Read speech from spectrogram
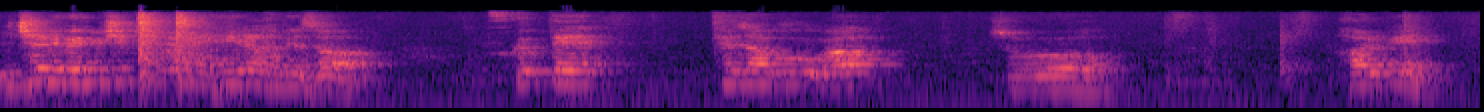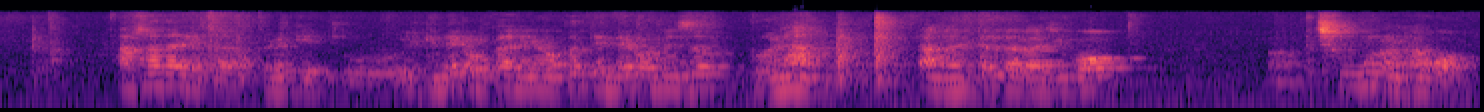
2267년에 회의를 하면서, 그때 태자부가 저, 하얼빈, 아사달에서 이렇게 쭉 이렇게 내려올 거 아니에요. 그때 내려오면서 번한 땅을 떨러가지고 어, 청문을 하고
